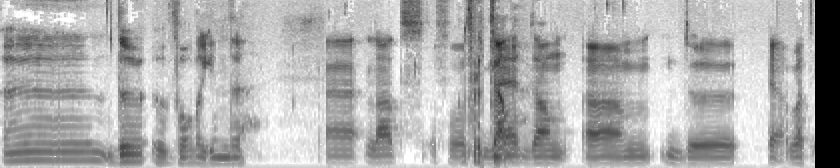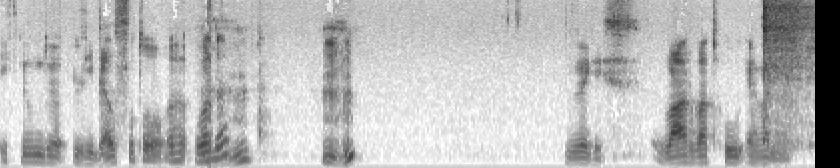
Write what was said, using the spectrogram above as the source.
Uh, de volgende. Uh, laat voor Vertel. mij dan um, de, ja, wat ik noem de libelfoto uh, worden. Mm -hmm. Mm -hmm. Zeg eens. Waar, wat, hoe en wanneer?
